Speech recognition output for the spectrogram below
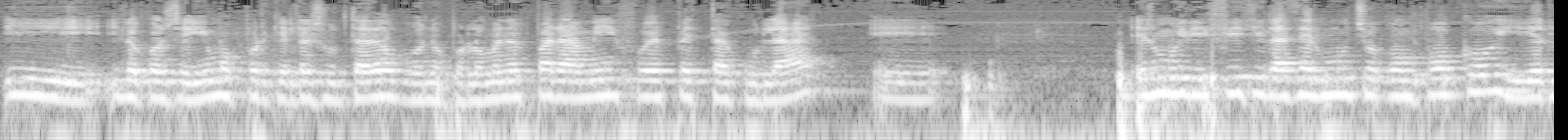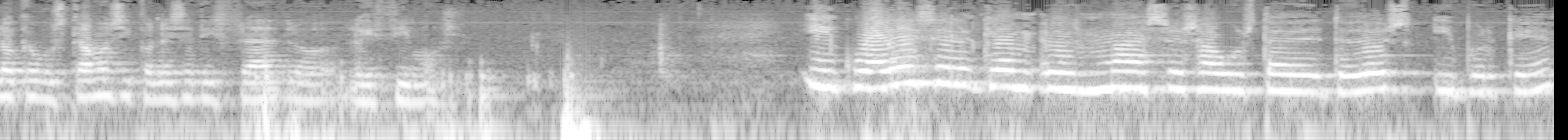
y, y lo conseguimos porque el resultado, bueno, por lo menos para mí fue espectacular. Eh, es muy difícil hacer mucho con poco y es lo que buscamos y con ese disfraz lo, lo hicimos. ¿Y cuál es el que más os ha gustado de todos y por qué?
